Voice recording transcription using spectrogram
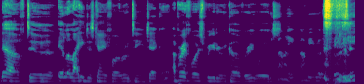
death to it looked like he just came for a routine checkup. I pray for a speedy recovery, which that'd be really speedy.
